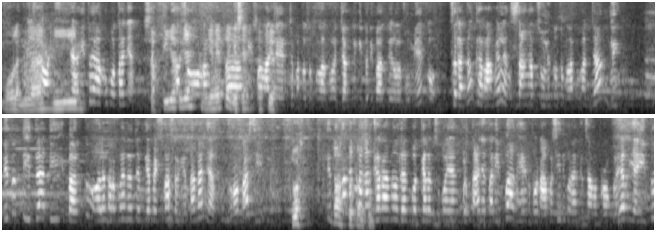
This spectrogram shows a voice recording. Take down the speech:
Oh lagi-lagi. Ya, itu yang aku mau tanya. Safir Ketika ya, lagi meta guys ya, Safir. yang cepat untuk melakukan jungling itu dibantu oleh Fumieko. Sedangkan Karamel yang sangat sulit untuk melakukan jungling itu tidak dibantu oleh para pemain dari tim GPX Basreng yang tandanya rotasi. Tuh, Itu dapat kan tangan karamel dan buat kalian semua yang bertanya tadi, Bang, handphone apa sih digunakan sama pro player? Yaitu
